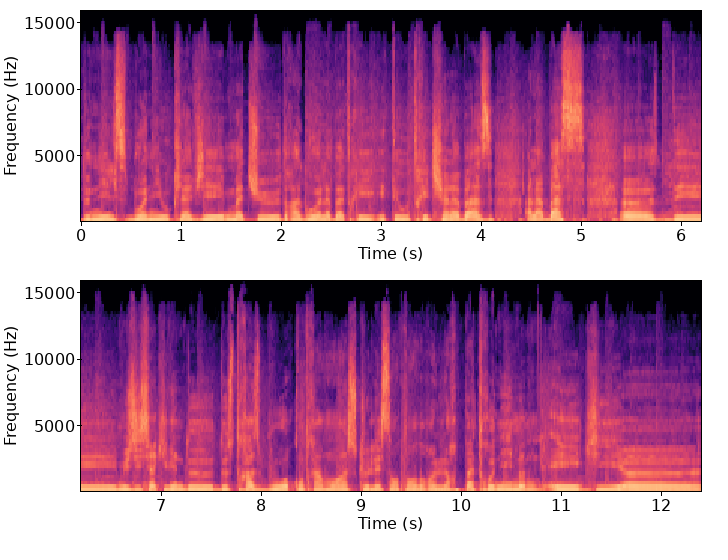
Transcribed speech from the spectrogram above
de Nils Boigny au clavier, Mathieu Drago à la batterie et Théo Tritch à la base, à la basse, Euh, des musiciens qui viennent de, Strasbourg, contrairement à ce que laisse entendre leur patronyme, et qui euh,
